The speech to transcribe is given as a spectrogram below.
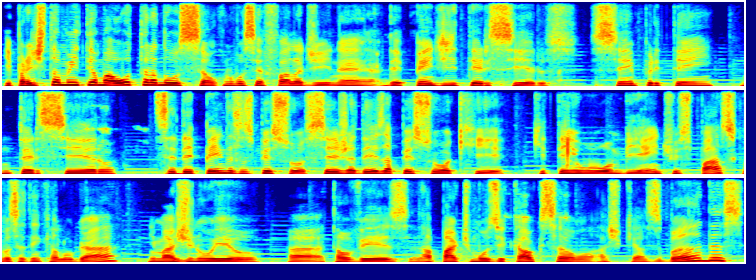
E para a gente também ter uma outra noção, quando você fala de, né, depende de terceiros, sempre tem um terceiro você depende dessas pessoas, seja desde a pessoa que, que tem o ambiente, o espaço que você tem que alugar, imagino eu, uh, talvez a parte musical, que são, acho que as bandas,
